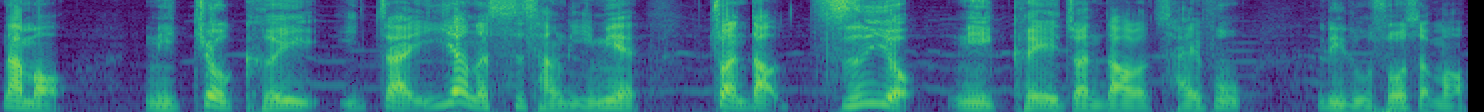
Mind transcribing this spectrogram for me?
那么你就可以一在一样的市场里面赚到只有你可以赚到的财富。例如说什么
